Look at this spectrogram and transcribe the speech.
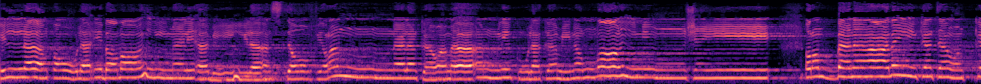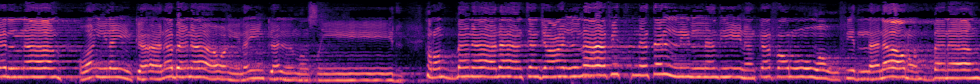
إلا قول إبراهيم لأبيه لأستغفرن لك وما أملك لك من الله من شيء. ربنا عليك توكلنا. وإليك أنبنا وإليك المصير. ربنا لا تجعلنا فتنة للذين كفروا واغفر لنا ربنا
